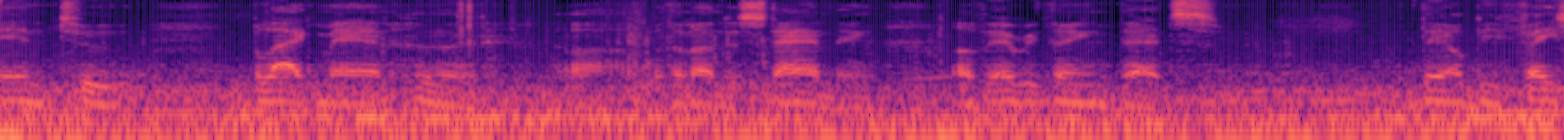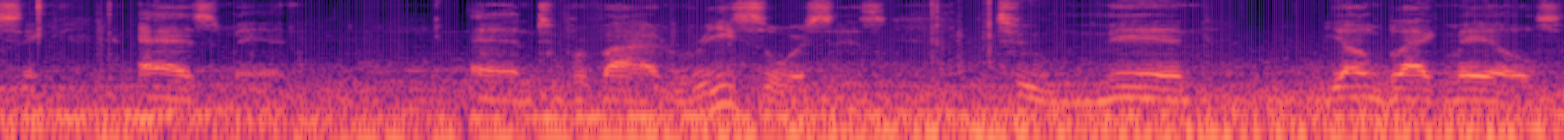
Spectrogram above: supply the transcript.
into black manhood uh, with an understanding of everything that's they'll be facing as men and to provide resources to men, young black males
